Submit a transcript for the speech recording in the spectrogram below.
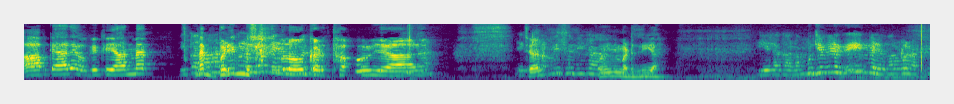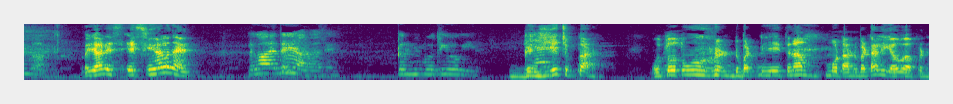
आप कह रहे होगे कि यार मैं मैं बड़ी मुश्किल ब्लॉग करता हूँ यार। चलो कोई नहीं मर्ज़ी है। ये लगाना मुझे भी लगे मेरे पर को रखूँगा। यार इस एसी ना लगाए। लगा लेते हैं यार वैसे। गर्मी बहुत ही हो गई है। गंजिए चुप कर। वो तो तू दुपट्टा ये इतना मोटा दुपट्टा लिया हुआ अपन।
